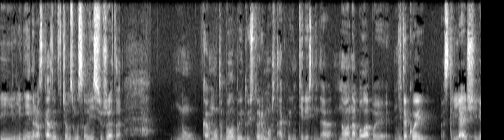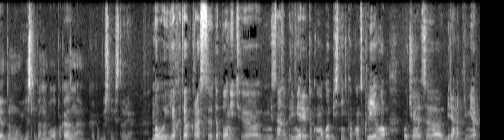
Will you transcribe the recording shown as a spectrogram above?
и линейно рассказывают, в чем смысл весь сюжета. Ну, кому-то было бы эту историю, может, так бы интереснее, да? Но она была бы не такой стреляющей, я думаю, если бы она была показана, как обычная история. Ну, я хотел как раз дополнить, э, не знаю, на примере только могу объяснить, как он склеивал. Получается, беря, например,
